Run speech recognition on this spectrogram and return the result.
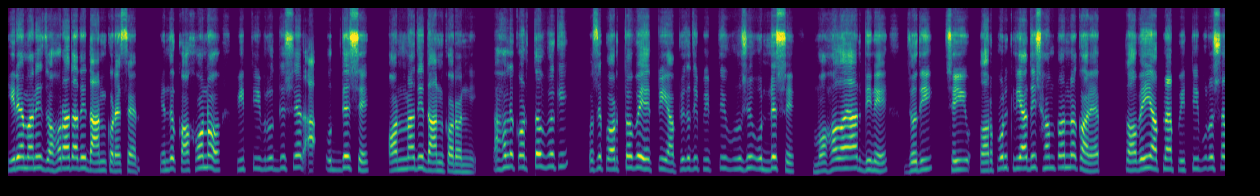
হিরে মানি জহরাত আদি দান করেছেন। কিন্তু কখনো পিতৃবৃদ্দেশের উদ্দেশ্যে অন্নাদি দান করেননি। তাহলে কর্তব্য কি? বলছে, কর্তব্য একটি। আপনি যদি পিতৃপুরুষের উদ্দেশ্যে মহালয়ার দিনে যদি সেই তর্পণ ক্রিয়াদি সম্পন্ন করেন, তবেই আপনার পিতৃপুরুষরা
